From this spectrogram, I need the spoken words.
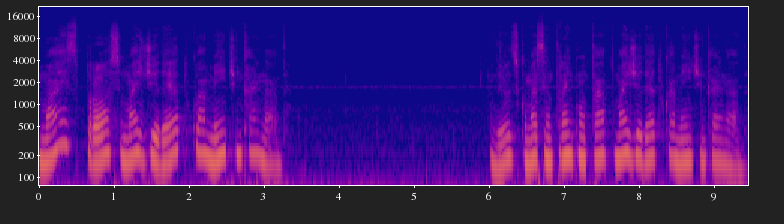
mais próximo, mais direto com a mente encarnada. Entendeu? Eles começam a entrar em contato mais direto com a mente encarnada.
